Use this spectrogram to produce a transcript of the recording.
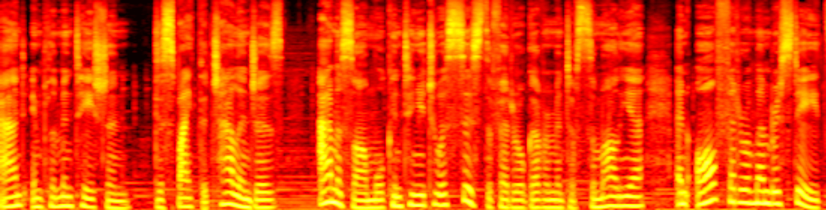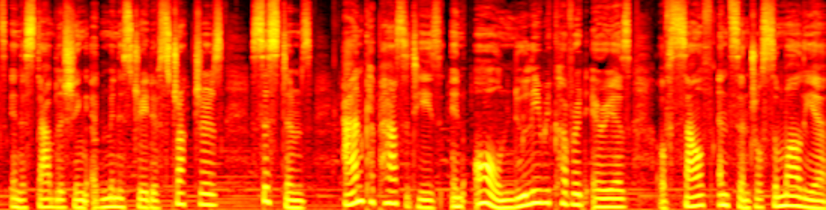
and implementation. Despite the challenges, AMISOM will continue to assist the federal government of Somalia and all federal member states in establishing administrative structures, systems, and capacities in all newly recovered areas of South and Central Somalia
